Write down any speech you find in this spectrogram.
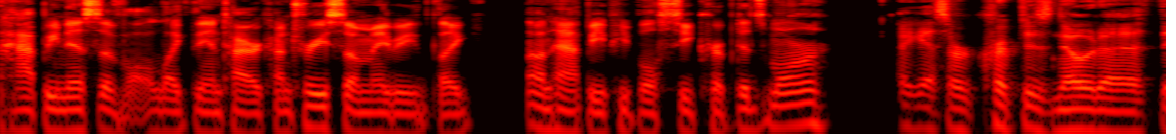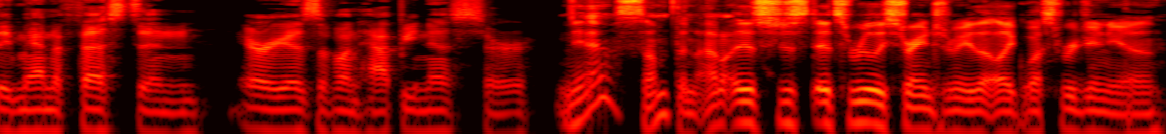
happiness of all like the entire country, so maybe like unhappy people see cryptids more. I guess or cryptids know to they manifest in areas of unhappiness or Yeah, something. I don't. It's just it's really strange to me that like West Virginia.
